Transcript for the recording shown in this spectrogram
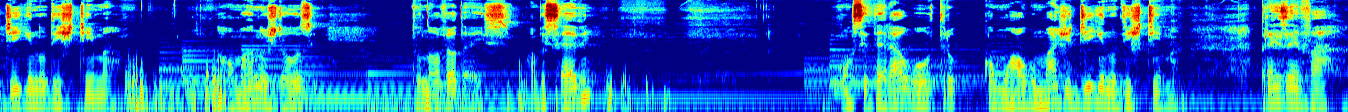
digno de estima. Romanos 12, do 9 ao 10. Observem. Considerar o outro como algo mais digno de estima. Preservar.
